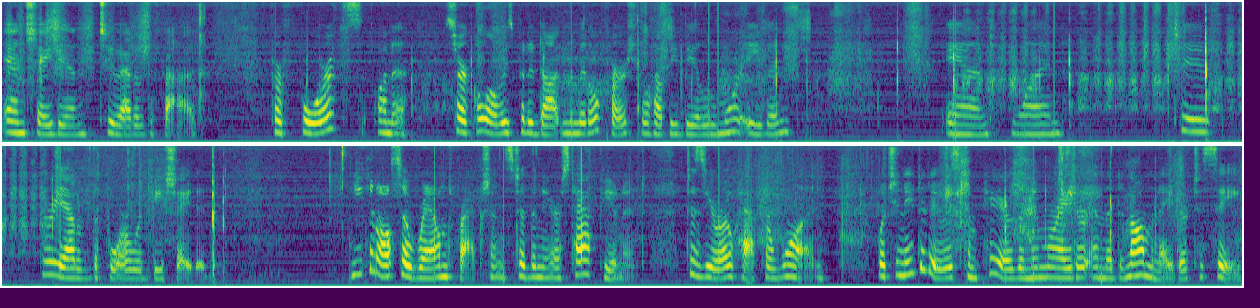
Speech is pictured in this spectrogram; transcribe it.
and shade in two out of the five. For fourths, on a circle, always put a dot in the middle first, will help you be a little more even. And one, two, three out of the four would be shaded. You can also round fractions to the nearest half unit, to zero, half, or one. What you need to do is compare the numerator and the denominator to see.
